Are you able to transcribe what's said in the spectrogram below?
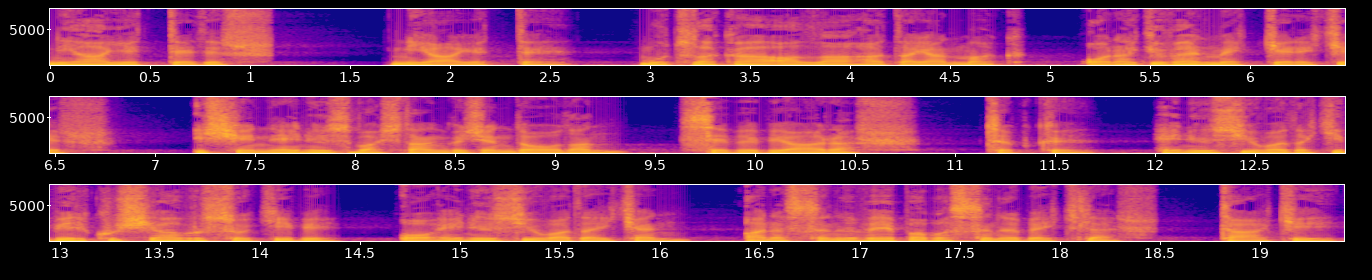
nihayettedir. Nihayette mutlaka Allah'a dayanmak, ona güvenmek gerekir. İşin henüz başlangıcında olan sebebi arar. Tıpkı henüz yuvadaki bir kuş yavrusu gibi. O henüz yuvadayken anasını ve babasını bekler. Ta ki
